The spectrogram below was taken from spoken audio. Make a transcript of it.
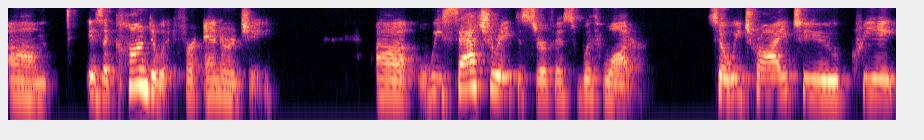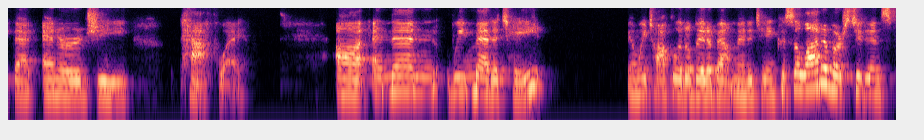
um, is a conduit for energy. Uh, we saturate the surface with water. So we try to create that energy pathway. Uh, and then we meditate. And we talk a little bit about meditating because a lot of our students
